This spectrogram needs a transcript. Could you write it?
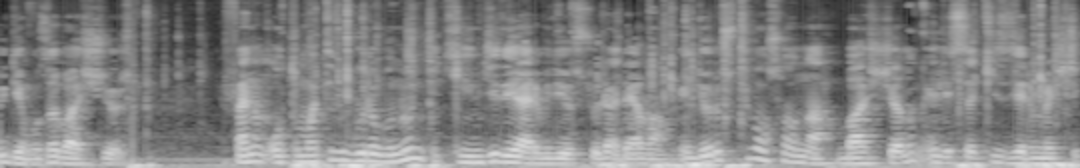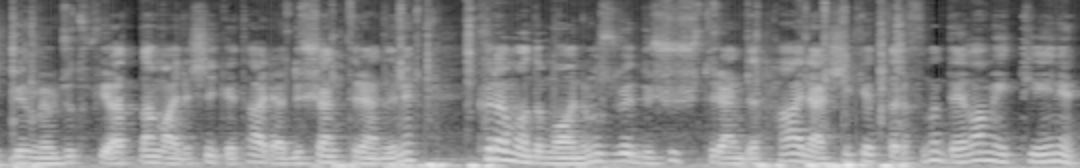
videomuza başlıyoruz. Efendim Otomotiv grubunun ikinci diğer videosuyla devam ediyoruz. Tüm o sonuna başlayalım. 58-25'lik bir mevcut fiyatlamayla şirket hala düşen trendini kıramadı malumunuz ve düşüş trendi hala şirket tarafından devam ettiğini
